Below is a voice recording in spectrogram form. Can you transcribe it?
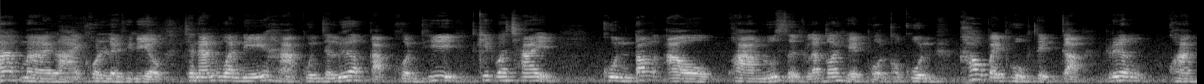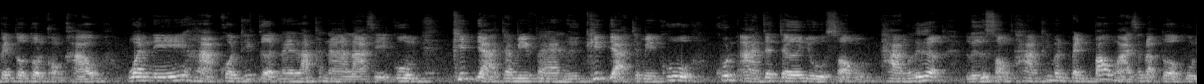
มากมายหลายคนเลยทีเดียว ฉะนั้นวันนี้หากคุณจะเลือกกับคนที่คิดว่าใช่ คุณต้องเอาความรู้สึกแล้วก็เหตุผลของคุณ เข้าไปผูกติดกับเรื่องความเป็นตัวตนของเขา วันนี้หากคนที่เกิดในลัคนาราศีกุม คิดอยากจะมีแฟนหรือคิดอยากจะมีคู่ คุณอาจจะเจออยู่ 2 ทางเลือก หรือ 2 ทางที่มันเป็นเป้าหมายสำหรับตัวคุณ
